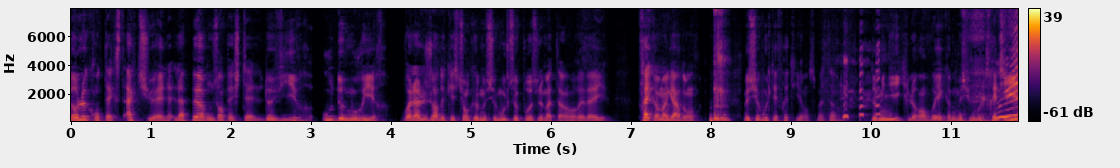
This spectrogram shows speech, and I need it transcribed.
Dans le contexte actuel, la peur nous empêche-t-elle de vivre ou de mourir? Voilà le genre de questions que Monsieur Moult se pose le matin au réveil. Frais comme un gardon. Monsieur Moult est frétillant ce matin. Dominique, Laurent, vous voyez comme Monsieur Moult frétille?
